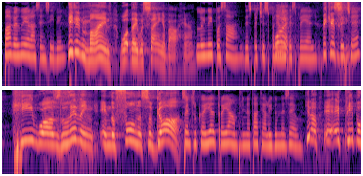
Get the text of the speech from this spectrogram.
Pavel nu era sensibil. He didn't mind what they were saying about him. Lui nu-i păsa despre ce spuneau ei despre el. Because De ce? he was living in the fullness of God. Pentru că el trăia în plinătatea lui Dumnezeu. You know, if people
